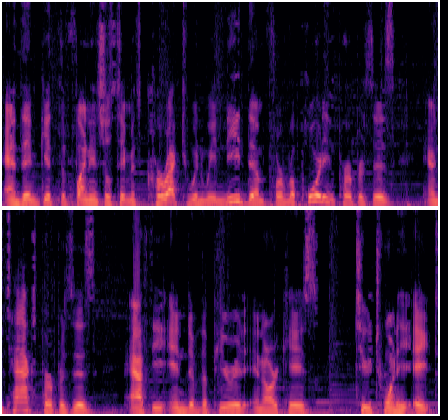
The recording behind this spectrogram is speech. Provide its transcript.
and then get the financial statements correct when we need them for reporting purposes and tax purposes at the end of the period in our case 228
